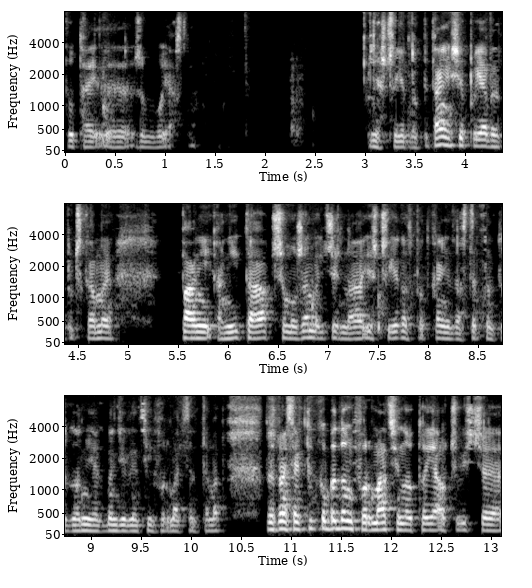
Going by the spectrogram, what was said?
Tutaj, e, żeby było jasne. Jeszcze jedno pytanie się pojawia, poczekamy. Pani Anita, czy możemy liczyć na jeszcze jedno spotkanie w następnym tygodniu, jak będzie więcej informacji na ten temat? Proszę Państwa, jak tylko będą informacje, no to ja oczywiście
